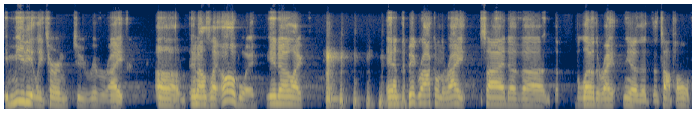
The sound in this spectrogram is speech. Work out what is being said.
immediately turned to river right, um, and I was like, oh boy, you know, like, and the big rock on the right side of uh, the below the right, you know, the the top hole.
